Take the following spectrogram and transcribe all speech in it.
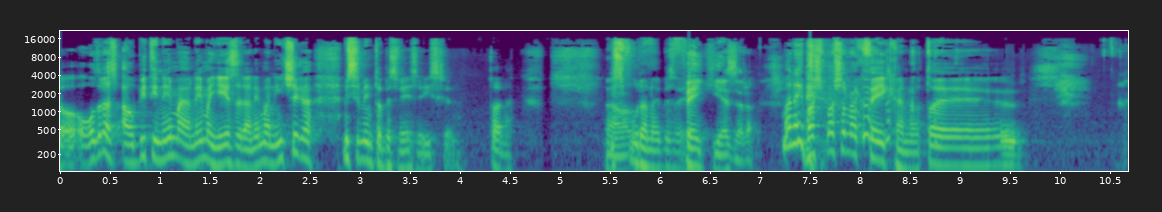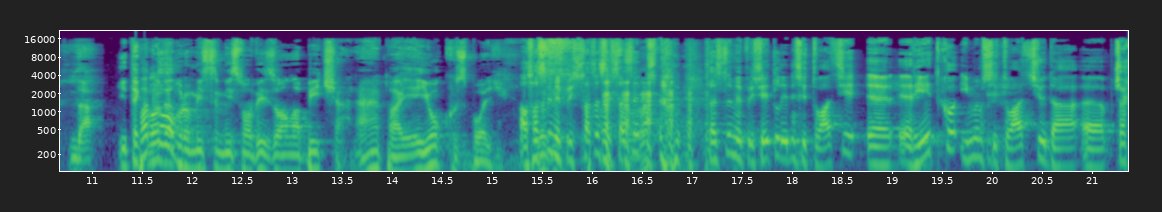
odraz, a u biti nema, nema jezera, nema ničega, mislim, meni to bez veze, iskreno, to je onak, isfurano i bez veze. Fake jezero. Ma ne, baš, baš onak fejkano, to je... Da. I tek Pa onda- dobro, mislim, mi smo vizualna bića, ne? pa je i okus bolji. Ali sad ste me, pri- sad, ste- sad, ste- sad ste me prisjetili jedne situacije. E, rijetko imam situaciju da, e, čak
